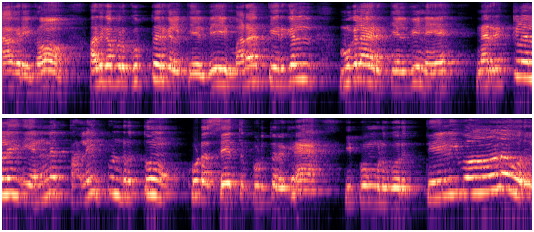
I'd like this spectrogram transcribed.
நாகரிகம். அதுக்கப்புறம் குப்தர்கள் கேள்வி மராத்தியர்கள் முகலாயர் கேள்வின்னு. நான் ரெகுலரில் இது என்ன தலைப்புன்றதும் கூட சேர்த்து கொடுத்துருக்கேன். இப்போ உங்களுக்கு ஒரு தெளிவான ஒரு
